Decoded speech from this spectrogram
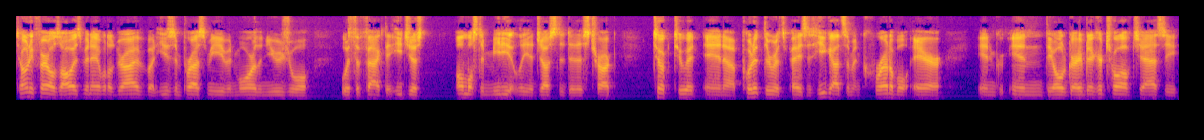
Tony Farrell's always been able to drive, but he's impressed me even more than usual with the fact that he just almost immediately adjusted to this truck took to it and uh, put it through its paces. He got some incredible air in in the old Gravedigger 12 chassis.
